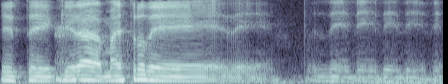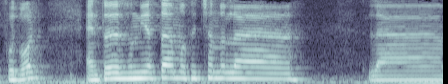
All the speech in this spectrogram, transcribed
este, que era maestro de, de pues de, de, de, de, de fútbol. Entonces un día estábamos echando la, la,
